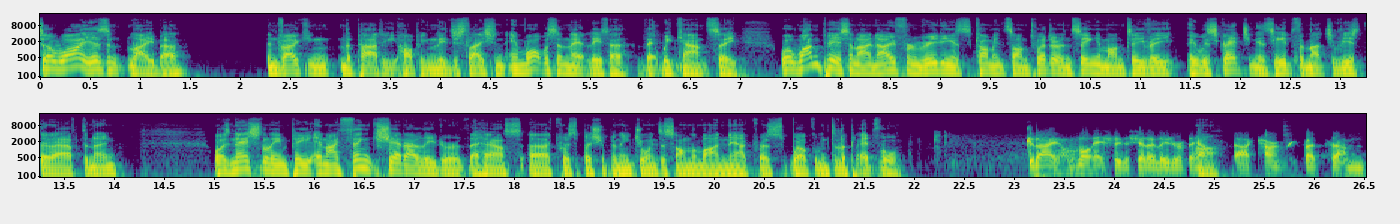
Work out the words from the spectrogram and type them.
So why isn't Labor invoking the party hopping legislation? And what was in that letter that we can't see? Well, one person I know from reading his comments on Twitter and seeing him on TV who was scratching his head for much of yesterday afternoon was National MP and I think Shadow Leader of the House, uh, Chris Bishop, and he joins us on the line now. Chris, welcome to the platform. G'day. I'm not actually the Shadow Leader of the House oh. uh, currently, but um,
